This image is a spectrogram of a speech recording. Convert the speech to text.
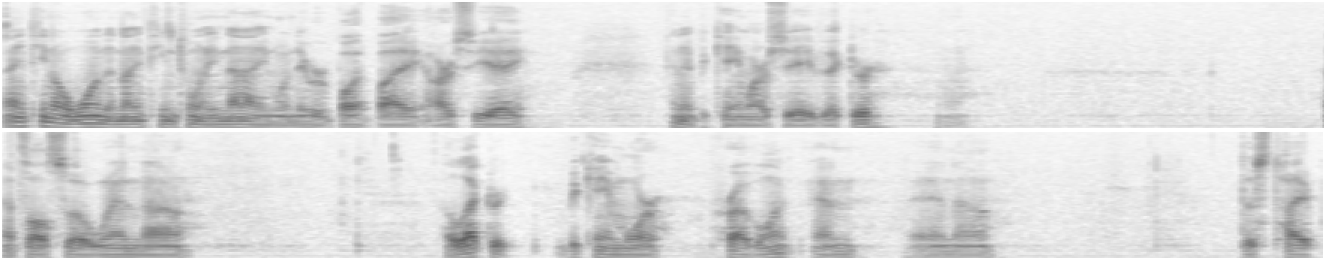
1901 to 1929 when they were bought by RCA, and it became RCA Victor. That's also when uh, electric became more prevalent and and uh, this type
